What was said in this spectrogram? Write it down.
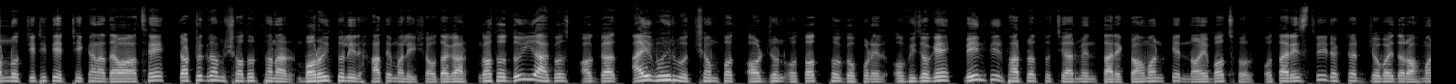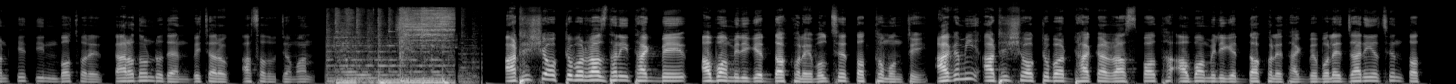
অন্য চিঠিতে ঠিকানা দেওয়া আছে। চট্টগ্রাম সদর থানার বড়ইতলির হাতেমালি সৌদাগার গত দুই আগস্ট অজ্ঞাত আয় বহির্ভূত সম্পদ অর্জন ও তথ্য গোপনের অভিযোগে বিএনপির ভারপ্রাপ্ত চেয়ারম্যান তারেক রহমানকে নয় বছর ও তার স্ত্রী ডক্টর জোবাইদা রহমানকে তিন বছরের কারাদণ্ড দেন বিচারক আসাদুজ্জামান। আঠাশে অক্টোবর রাজধানী থাকবে আওয়ামী লীগের দখলে, বলছে তথ্যমন্ত্রী। আগামী আঠাশে অক্টোবর ঢাকার রাজপথ আওয়ামী লীগের দখলে থাকবে বলে জানিয়েছেন তথ্য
